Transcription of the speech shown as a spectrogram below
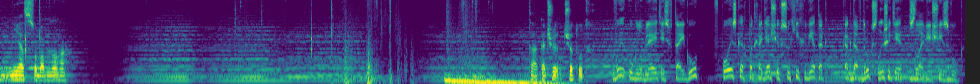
Не особо много. Так, а что тут? Вы углубляетесь в тайгу в поисках подходящих сухих веток, когда вдруг слышите зловещий звук.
